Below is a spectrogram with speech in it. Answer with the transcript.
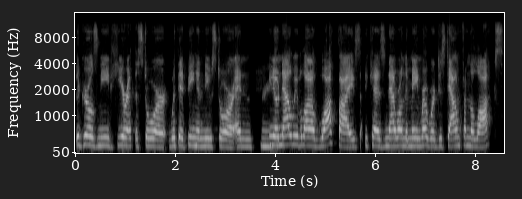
the girls need here at the store with it being a new store and right. you know now we have a lot of walk bys because now we're on the main road we're just down from the locks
